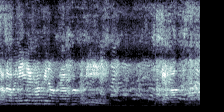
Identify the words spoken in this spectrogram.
สำหรับวันนี้นะครับพี่น้องครับพบกับนี่แกครับ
